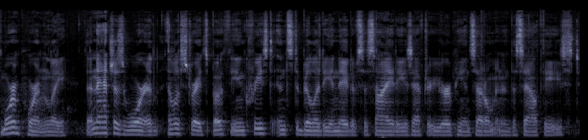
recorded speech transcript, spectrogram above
More importantly, the Natchez War illustrates both the increased instability in native societies after European settlement in the southeast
